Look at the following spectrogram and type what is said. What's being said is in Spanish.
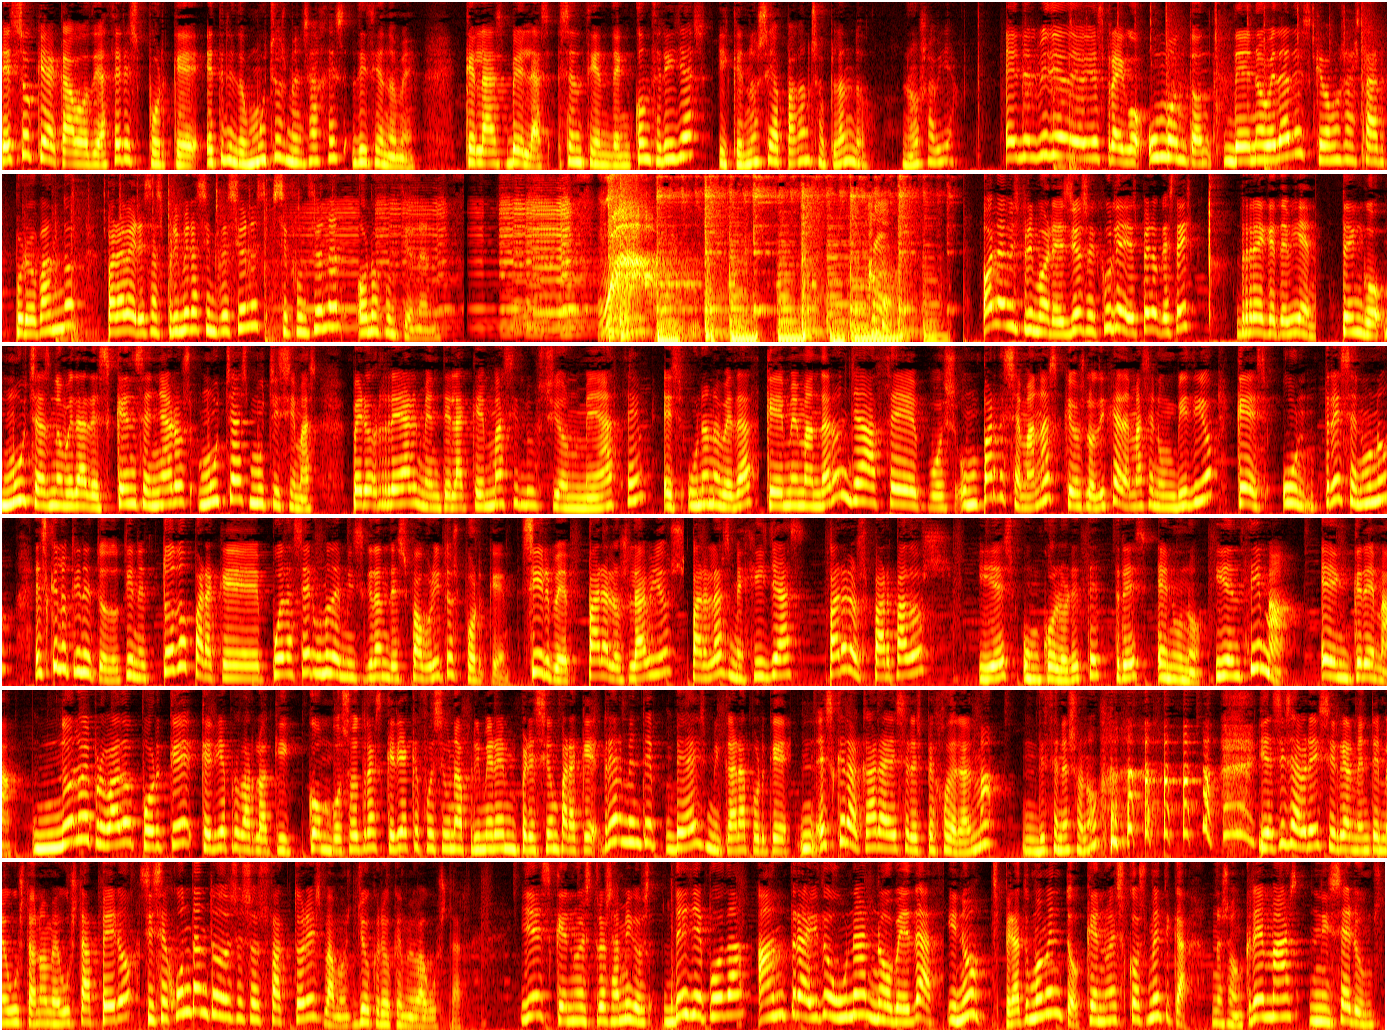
Eso que acabo de hacer es porque he tenido muchos mensajes diciéndome que las velas se encienden con cerillas y que no se apagan soplando. No lo sabía. En el vídeo de hoy os traigo un montón de novedades que vamos a estar probando para ver esas primeras impresiones si funcionan o no funcionan. Hola mis primores, yo soy Julia y espero que estéis requete bien. Tengo muchas novedades que enseñaros, muchas, muchísimas, pero realmente la que más ilusión me hace es una novedad que me mandaron ya hace pues un par de semanas, que os lo dije además en un vídeo, que es un 3 en 1. Es que lo tiene todo, tiene todo para que pueda ser uno de mis grandes favoritos porque sirve para los labios, para las mejillas, para los párpados y es un colorete 3 en 1. Y encima en crema. No lo he probado porque quería probarlo aquí con vosotras, quería que fuese una primera impresión para que realmente veáis mi cara porque es que la cara es el espejo del alma, dicen eso, ¿no? y así sabréis si realmente me gusta o no me gusta, pero si se juntan todos esos factores, vamos, yo creo que me va a gustar. Y es que nuestros amigos de Yepoda han traído una novedad. Y no, espérate un momento, que no es cosmética, no son cremas ni serums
